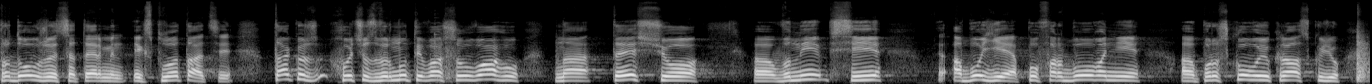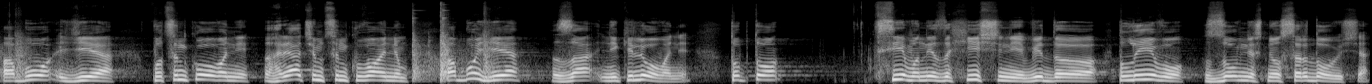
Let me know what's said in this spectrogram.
продовжується термін експлуатації. Також хочу звернути вашу увагу на те, що е, вони всі або є пофарбовані е, порошковою краскою, або є поцинковані гарячим цинкуванням, або є занікельовані. Тобто всі вони захищені від е, впливу зовнішнього середовища.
